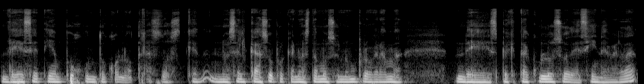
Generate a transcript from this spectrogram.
de ese tiempo junto con otras dos, que no es el caso porque no estamos en un programa de espectáculos o de cine, ¿verdad?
